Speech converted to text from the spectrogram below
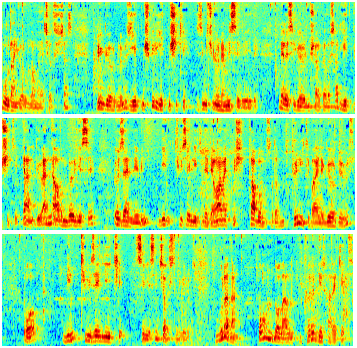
Buradan yorumlamaya çalışacağız. Dün gördüğümüz 71-72 bizim için önemli seviyeydi. Neresi görülmüş arkadaşlar? 72. Yani güvenli alım bölgesi özelliği 1252'de devam etmiş. Tablomuzda da dün itibariyle gördüğümüz o 1252 seviyesinin çalıştığını görüyoruz. Buradan 10 dolarlık yukarı bir hareket.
